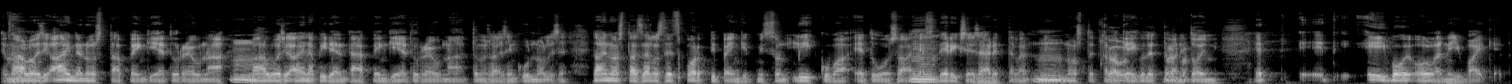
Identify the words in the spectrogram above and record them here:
Ja mä haluaisin aina nostaa penkin etureunaa, mm. mä haluaisin aina pidentää penkin etureunaa, että mä saisin kunnollisen. Tai ainoastaan sellaiset sporttipenkit, missä on liikkuva etuosa mm. ja sitten erikseen säädettävä, mm. niin nostettava, Kau- keikutettava, niin toimii. Et, et, ei voi olla niin vaikeaa.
